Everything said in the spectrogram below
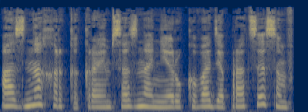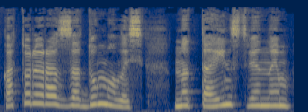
а знахарка, краем сознания руководя процессом, в который раз задумалась над таинственным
